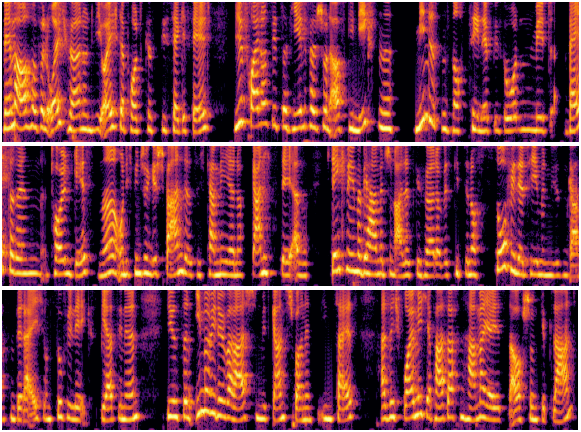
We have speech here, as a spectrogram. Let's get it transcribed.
wenn wir auch mal von euch hören und wie euch der Podcast bisher gefällt. Wir freuen uns jetzt auf jeden Fall schon auf die nächsten mindestens noch zehn Episoden mit weiteren tollen Gästen. Ne? Und ich bin schon gespannt. Also ich kann mir ja noch gar nichts, also ich denke mir immer, wir haben jetzt schon alles gehört, aber es gibt ja noch so viele Themen in diesem ganzen Bereich und so viele Expertinnen, die uns dann immer wieder überraschen mit ganz spannenden Insights. Also ich freue mich, ein paar Sachen haben wir ja jetzt auch schon geplant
